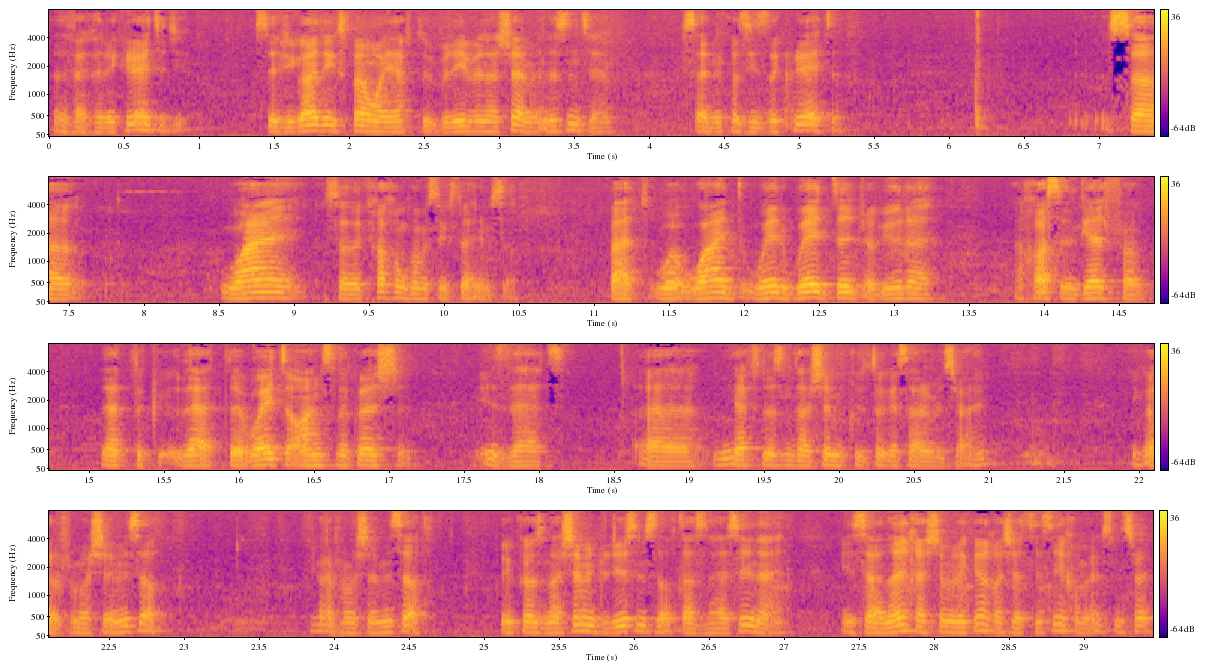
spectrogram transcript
than the fact that He created you. So if you're going to explain why you have to believe in Hashem and listen to Him, say because He's the Creator. So why? So the Chacham comes to explain himself. But why? Where, where did Rabbi Yehuda Achosid get from that the, that the way to answer the question is that uh, we have to listen to Hashem because He took us out of Mitzrayim? He got it from Hashem Himself. He got it from Hashem Himself. Because when Hashem introduced Himself to us in Hasinai, He said, "Anoich Hashem Meretz Mitzrayim."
